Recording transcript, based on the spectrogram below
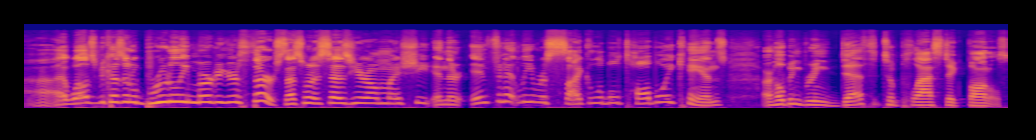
Uh, well, it's because it'll brutally murder your thirst. That's what it says here on my sheet. And their infinitely recyclable tallboy cans are helping bring death to plastic bottles.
